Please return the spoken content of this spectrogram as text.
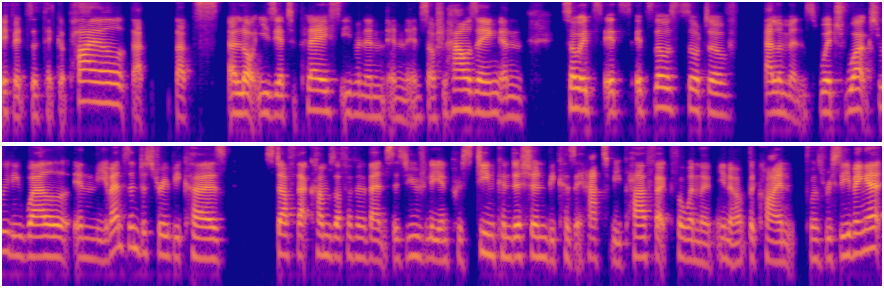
if it's a thicker pile that that's a lot easier to place even in in, in social housing. And so it's it's it's those sort of elements which works really well in the events industry because stuff that comes off of events is usually in pristine condition because it had to be perfect for when the you know the client was receiving it.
